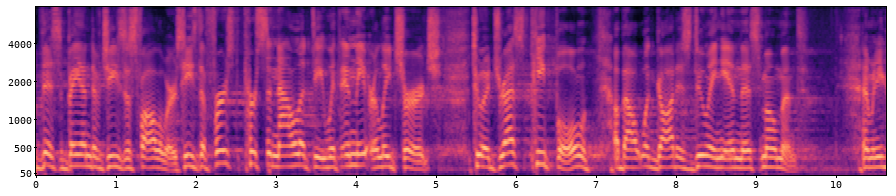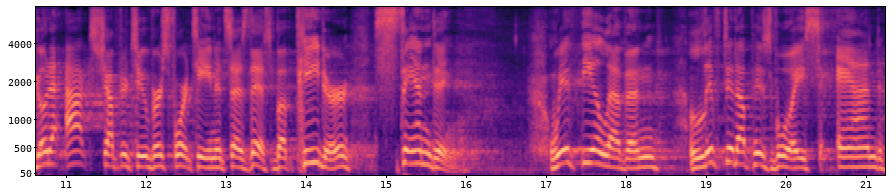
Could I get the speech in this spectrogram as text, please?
this band of Jesus followers. He's the first personality within the early church to address people about what God is doing in this moment. And when you go to Acts chapter 2, verse 14, it says this But Peter, standing with the eleven, lifted up his voice and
